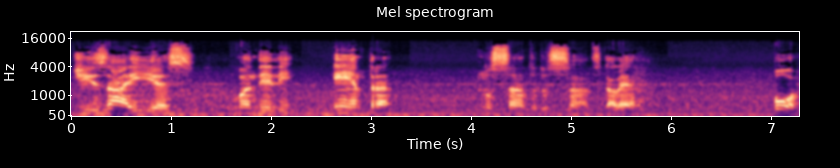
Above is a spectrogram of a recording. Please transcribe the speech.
de Isaías quando ele entra no Santo dos Santos, galera. Pô,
